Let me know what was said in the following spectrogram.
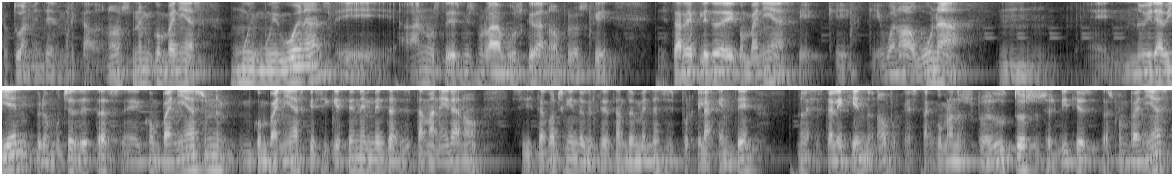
actualmente en el mercado, ¿no? Son compañías muy, muy buenas, eh, hagan ustedes mismos la búsqueda, ¿no? Pero es que está repleto de compañías que, bueno, alguna mm, eh, no irá bien, pero muchas de estas eh, compañías son compañías que si crecen en ventas de esta manera, ¿no? Si están consiguiendo crecer tanto en ventas es porque la gente las está eligiendo, ¿no? Porque están comprando sus productos, sus servicios de estas compañías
